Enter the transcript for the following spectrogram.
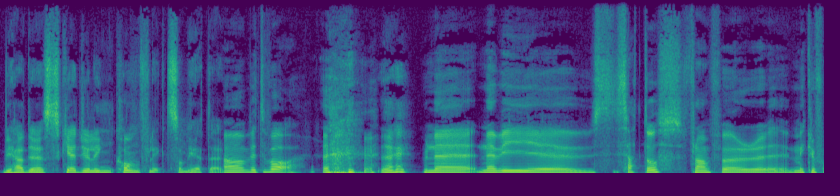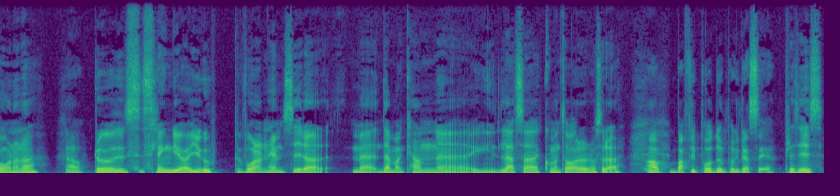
vi hade scheduling conflict som det heter. Ja, vet du vad? Nej? när, när vi satte oss framför mikrofonerna, Ja. då slängde jag ju upp vår hemsida med, där man kan eh, läsa kommentarer och sådär. ja Buffypodden.se. Precis.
